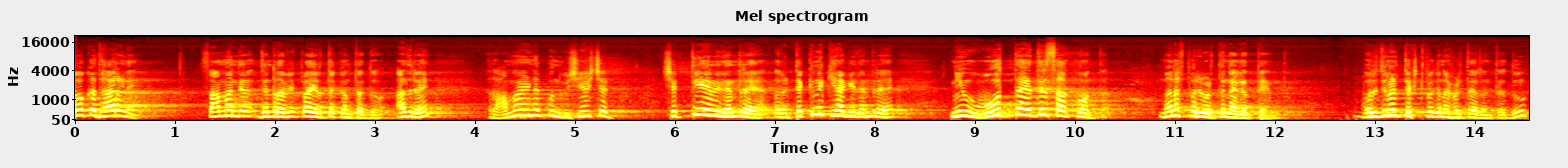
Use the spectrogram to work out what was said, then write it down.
ಲೋಕಧಾರಣೆ ಸಾಮಾನ್ಯ ಜನರ ಅಭಿಪ್ರಾಯ ಇರ್ತಕ್ಕಂಥದ್ದು. ಆದರೆ ರಾಮಾಯಣಕ್ಕೊಂದು ವಿಶೇಷ ಶಕ್ತಿ ಏನಿದೆ ಅಂದರೆ, ಅದರ ಟೆಕ್ನಿಕ್ ಹೇಗಿದೆ ಅಂದರೆ, ನೀವು ಓದ್ತಾ ಇದ್ದರೆ ಸಾಕು ಅಂತ ಮನಃಪರಿವರ್ತನೆ ಆಗುತ್ತೆ ಅಂತ. ಒರಿಜಿನಲ್ ಟೆಕ್ಸ್ಟ್ ಬಗ್ಗೆ ನಾವು ಹೇಳ್ತಾ ಇರೋಂಥದ್ದು.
